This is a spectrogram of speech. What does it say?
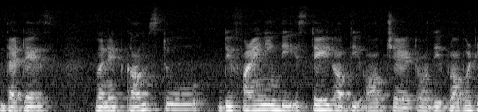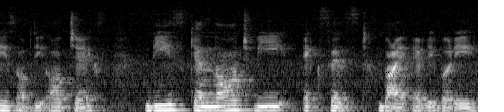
That is, when it comes to defining the state of the object or the properties of the objects, these cannot be accessed by everybody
